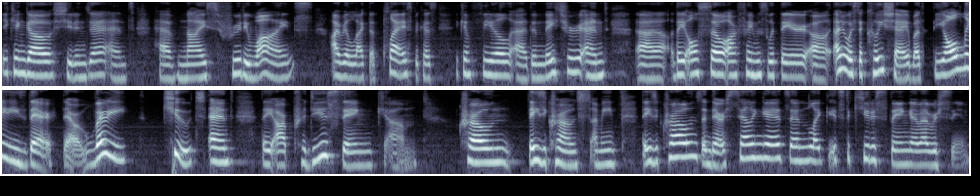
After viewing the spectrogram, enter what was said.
you can go Şirince and have nice fruity wines. I really like that place because you can feel uh, the nature and uh, they also are famous with their uh, I know it's a cliche but the old ladies there they are very cute and they are producing um, crown daisy crowns i mean daisy crowns and they're selling it and like it's the cutest thing i've ever seen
